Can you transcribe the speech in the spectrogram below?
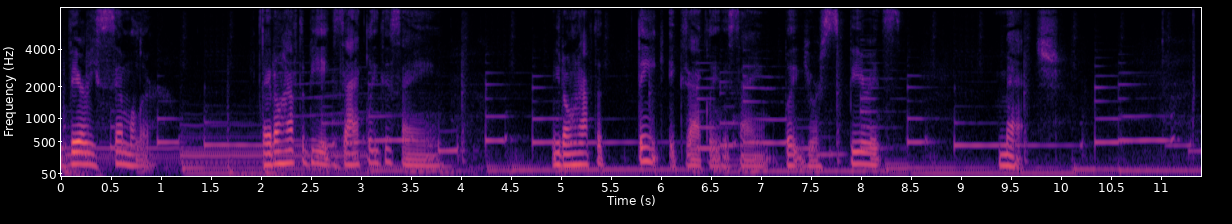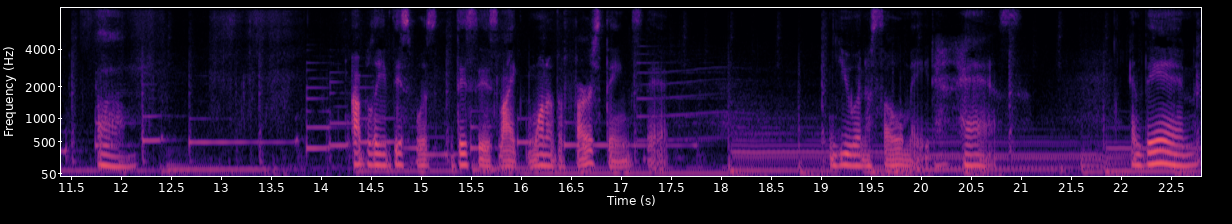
very similar. They don't have to be exactly the same. You don't have to think exactly the same, but your spirits match. Um, I believe this was this is like one of the first things that you and a soulmate has. And then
